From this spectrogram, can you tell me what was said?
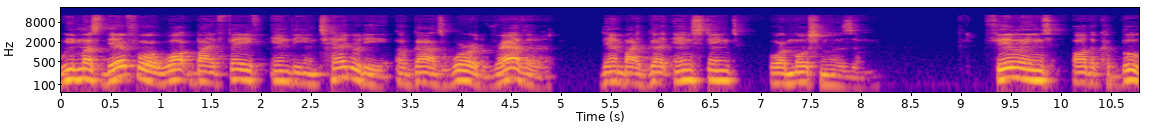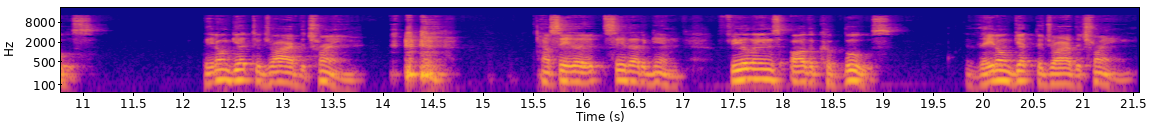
We must therefore walk by faith in the integrity of God's word rather than by gut instinct or emotionalism. Feelings are the caboose, they don't get to drive the train. I'll say that, say that again. Feelings are the caboose, they don't get to drive the train.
